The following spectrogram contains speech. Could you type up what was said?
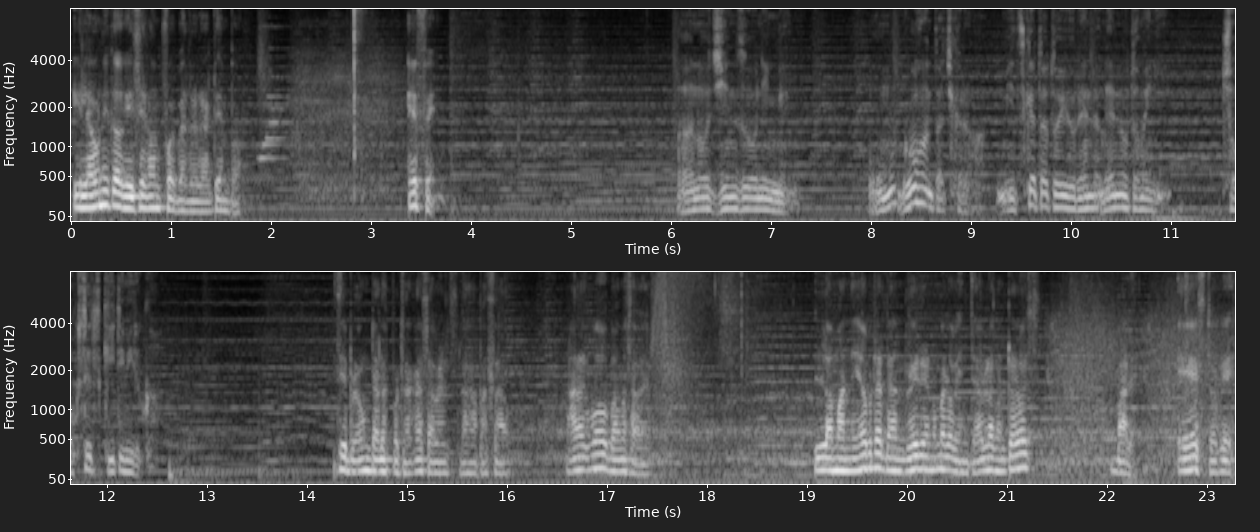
y lo único que hicieron fue perder el tiempo. F. Sí, pregúntalos por si acaso a ver si les ha pasado. Algo, vamos a ver. La maniobra de androide número 20, ¿habla con todos? Vale. ¿Esto qué?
